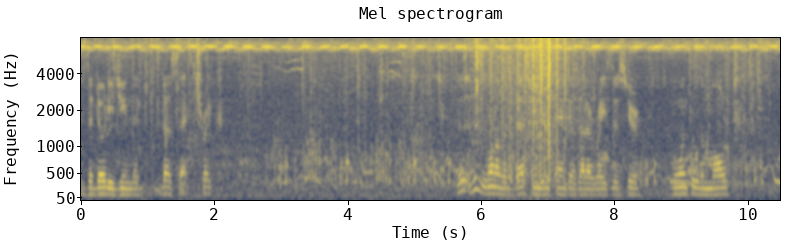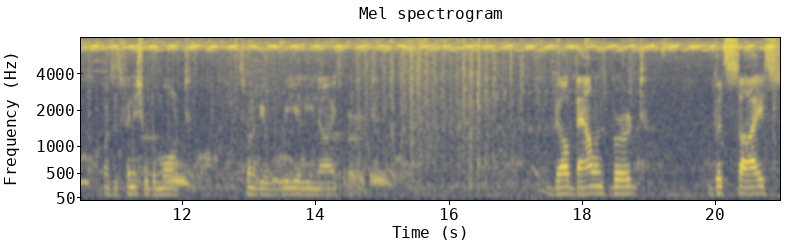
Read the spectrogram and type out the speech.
It's the dirty gene that does that trick. This, this is one of the best Indian fantails that I raised this year. Going through the molt. Once it's finished with the molt, it's going to be a really nice bird. Well balanced bird, good size.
